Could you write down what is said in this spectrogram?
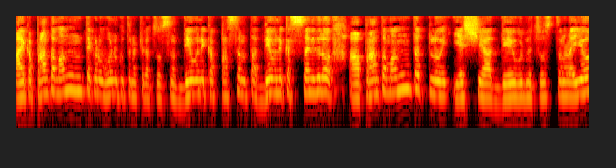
ఆ యొక్క ప్రాంతం అంతా ఇక్కడ వణుకుతున్నట్లుగా చూస్తున్నాం. దేవుని యొక్క ప్రసన్నత దేవుని యొక్క సన్నిధిలో ఆ ప్రాంతం అంతట్లో యష్యా దేవుడిని చూస్తున్నాడు. అయ్యో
